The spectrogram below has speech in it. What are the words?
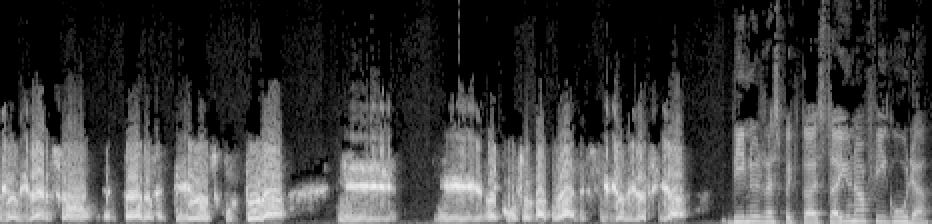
biodiverso en todos los sentidos, cultura y, y recursos naturales y biodiversidad. Dino, y respecto a esto hay una figura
